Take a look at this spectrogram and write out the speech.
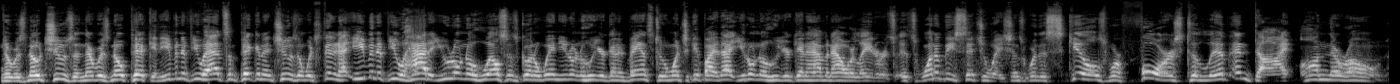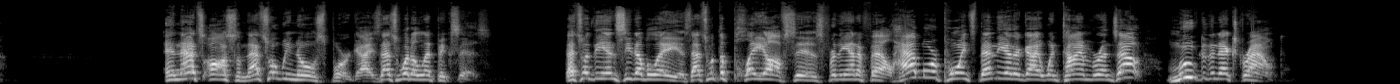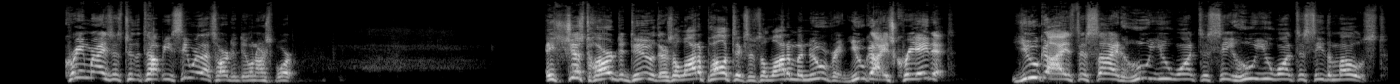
There was no choosing. There was no picking. Even if you had some picking and choosing, which didn't even if you had it, you don't know who else is going to win. You don't know who you're going to advance to. And once you get by that, you don't know who you're going to have an hour later. It's, it's one of these situations where the skills were forced to live and die on their own. And that's awesome. That's what we know of sport, guys. That's what Olympics is. That's what the NCAA is. That's what the playoffs is for the NFL. Have more points than the other guy when time runs out. Move to the next round. Cream rises to the top. You see where that's hard to do in our sport? It's just hard to do. There's a lot of politics. There's a lot of maneuvering. You guys create it. You guys decide who you want to see, who you want to see the most,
